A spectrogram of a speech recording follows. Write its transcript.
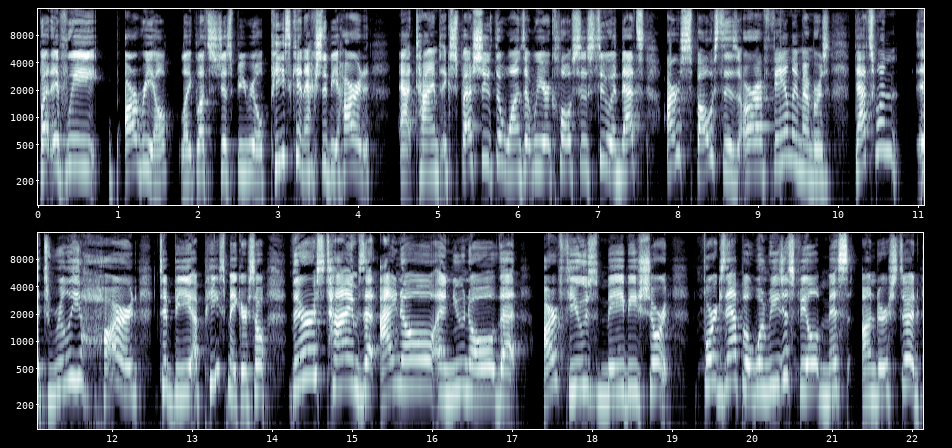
but if we are real, like let's just be real, peace can actually be hard at times, especially with the ones that we are closest to, and that's our spouses or our family members. That's when it's really hard to be a peacemaker. So there's times that I know and you know that our fuse may be short. For example, when we just feel misunderstood.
